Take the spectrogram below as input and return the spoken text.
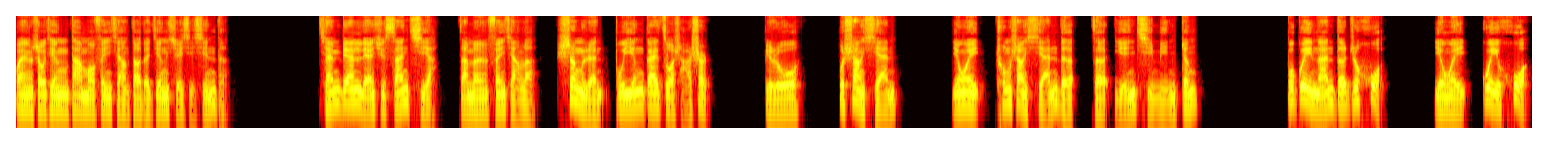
欢迎收听大漠分享《道德经》学习心得。前边连续三期啊，咱们分享了圣人不应该做啥事儿，比如不上贤，因为冲上贤德则引起民争；不贵难得之货，因为贵货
